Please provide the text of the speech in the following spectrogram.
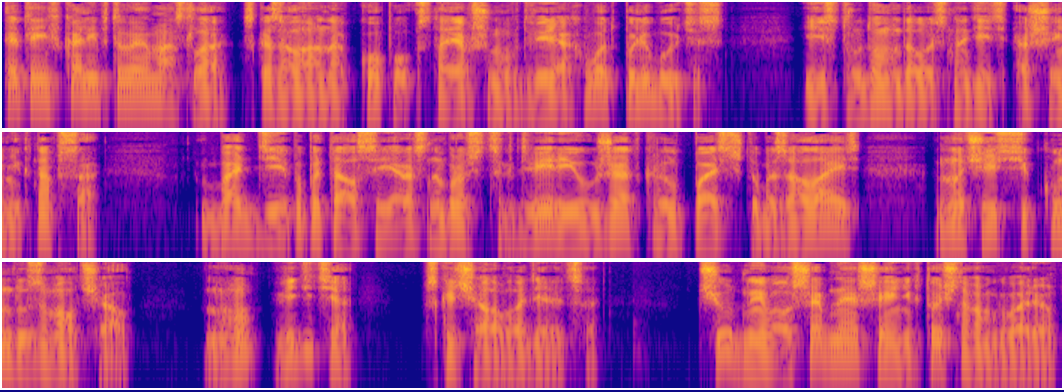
«Это эвкалиптовое масло», — сказала она копу, стоявшему в дверях. «Вот, полюбуйтесь». Ей с трудом удалось надеть ошейник на пса. Бадди попытался яростно броситься к двери и уже открыл пасть, чтобы залаять, но через секунду замолчал. «Ну, видите?» — вскричала владелица. «Чудный волшебный ошейник, точно вам говорю».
